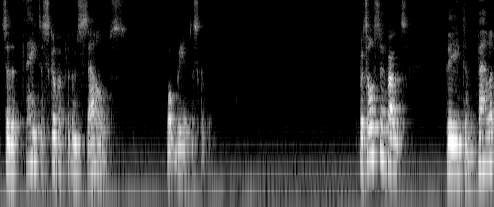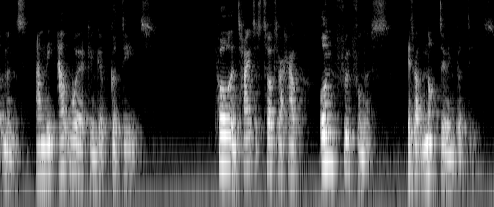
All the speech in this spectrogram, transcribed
so that they discover for themselves what we have discovered. But also about the development and the outworking of good deeds. Paul in Titus talks about how unfruitfulness is about not doing good deeds.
